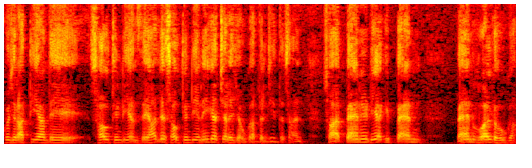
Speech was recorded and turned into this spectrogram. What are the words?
ਗੁਜਰਾਤੀਆਂ ਦੇ ਸਾਊਥ ਇੰਡੀਅਨਸ ਦੇ, ਹਾਲੇ ਸਾਊਥ ਇੰਡੀਅਨ ਨਹੀਂ ਗਾ ਚਲੇ ਜਾਊਗਾ ਦਲਜੀਤ ਦਸਾਂਝ। ਸਾਰਾ ਪੈਨ ਇੰਡੀਆ ਕੀ ਪੈਨ ਪੈਨ ਵਰਲਡ ਹੋਊਗਾ।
